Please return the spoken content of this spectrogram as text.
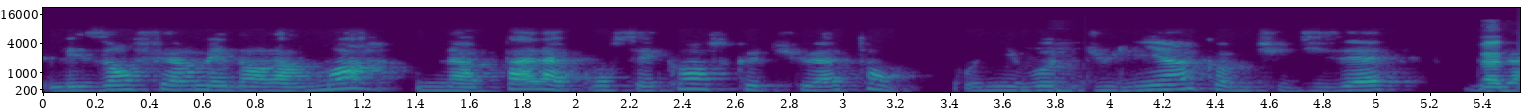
les enfermer dans l'armoire n'a pas la conséquence que tu attends. Au niveau du lien, comme tu disais, bah,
